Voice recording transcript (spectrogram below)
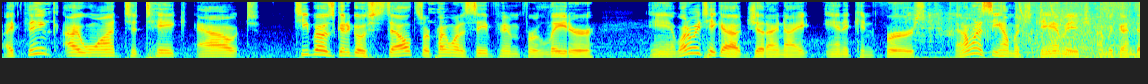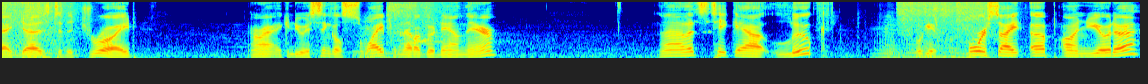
I think I want to take out Teebo's going to go stealth, so I probably want to save him for later. And why don't we take out Jedi Knight Anakin first? And I want to see how much damage Ima Gun Di does to the droid. Alright, I can do a single swipe and that'll go down there. Uh, let's take out Luke. We'll get Foresight up on Yoda.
